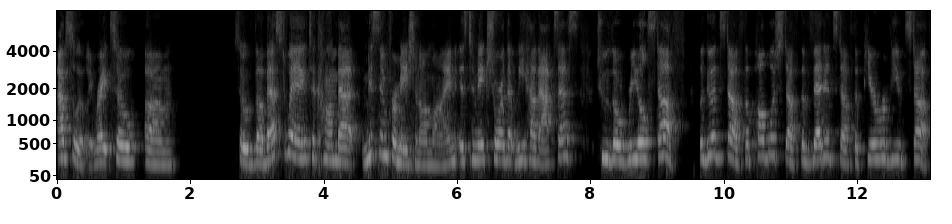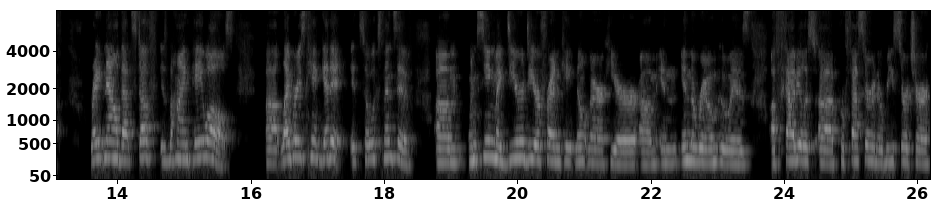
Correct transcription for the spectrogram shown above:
Absolutely, right? So, um, so the best way to combat misinformation online is to make sure that we have access to the real stuff, the good stuff, the published stuff, the vetted stuff, the peer-reviewed stuff. Right now, that stuff is behind paywalls. Uh, libraries can't get it. It's so expensive. Um, I'm seeing my dear, dear friend Kate Miltner here um, in, in the room, who is a fabulous uh, professor and a researcher.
